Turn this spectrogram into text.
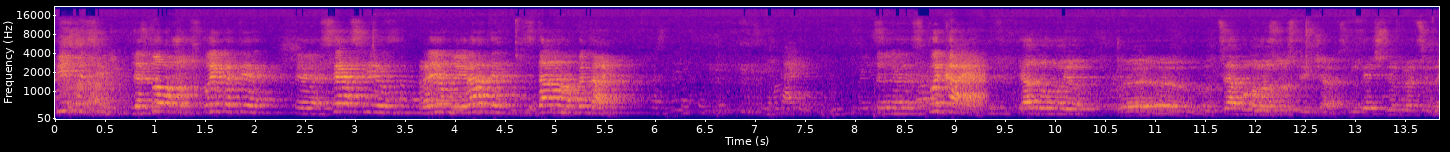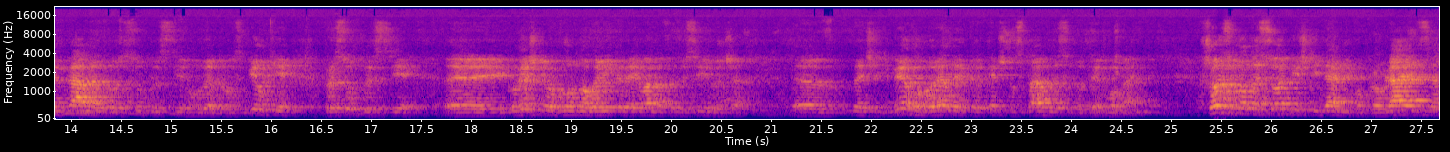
підписів для того, щоб скликати е, сесію районної ради з даного питання. Е, Скликає. Я думаю, е, е, це було на зустрічах з медичними працівниками, в присутності голови профспілки, присутності е, колишнього головного лікаря Івана Федосійовича. Е, Значить, ми говорили і критично ставилися до тих моментів. Щось воно на сьогоднішній день не поправляється,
